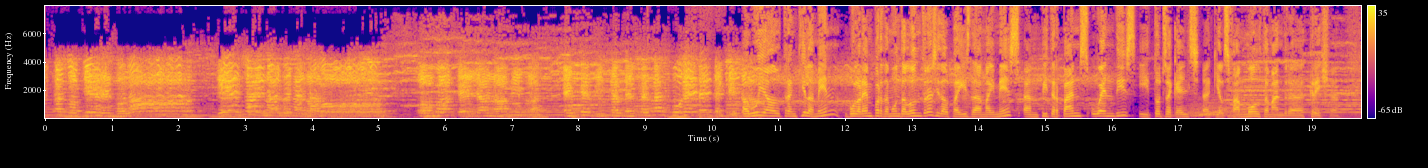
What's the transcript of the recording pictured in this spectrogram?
¿Acaso quieres volar? Piensa en algo encantador, como aquella Navidad Avui al Tranquil·lament volarem per damunt de Londres i del país de mai més amb Peter Pans, Wendy's i tots aquells a qui els fa molta mandra créixer.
